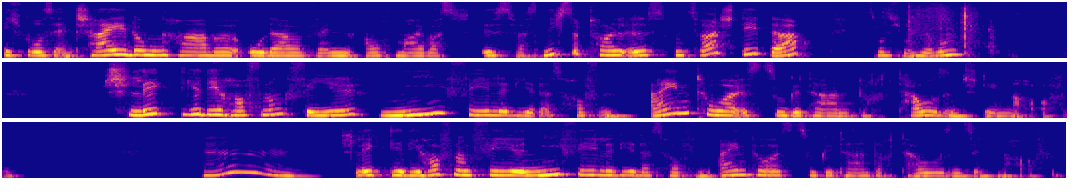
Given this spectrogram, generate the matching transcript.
ich große Entscheidungen habe oder wenn auch mal was ist, was nicht so toll ist. Und zwar steht da, jetzt muss ich mal hier rum, schlägt dir die Hoffnung fehl, nie fehle dir das Hoffen. Ein Tor ist zugetan, doch tausend stehen noch offen. Hm. Schlägt dir die Hoffnung fehl, nie fehle dir das Hoffen. Ein Tor ist zugetan, doch tausend sind noch offen.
